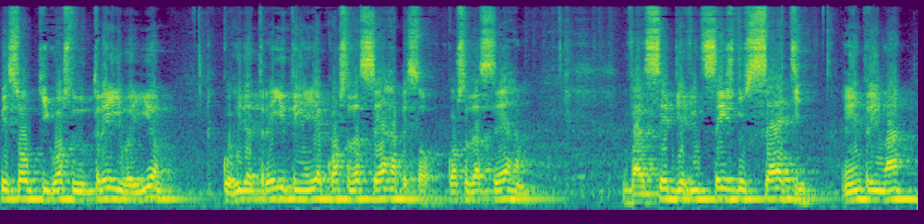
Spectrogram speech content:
pessoal que gosta do trail aí, ó Corrida Trail tem aí a Costa da Serra, pessoal. Costa da Serra. Vai ser dia 26 do 7. Entrem lá.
